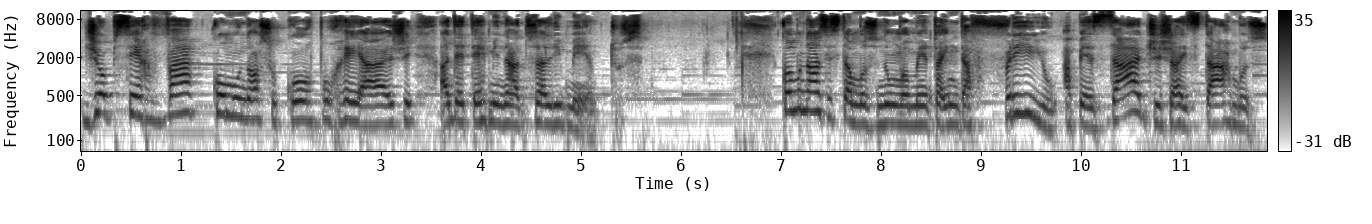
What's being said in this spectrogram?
de observar como o nosso corpo reage a determinados alimentos. Como nós estamos num momento ainda frio, apesar de já estarmos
